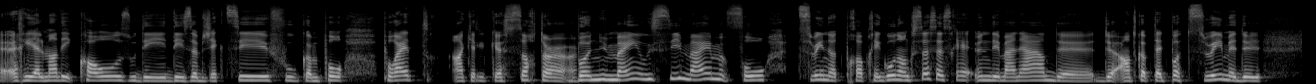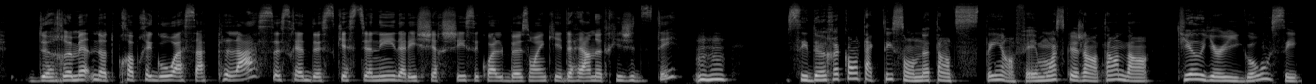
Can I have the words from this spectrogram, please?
réellement des causes ou des, des, objectifs ou comme pour, pour être en quelque sorte un bon humain aussi même, faut tuer notre propre ego. Donc ça, ce serait une des manières de, de en tout cas peut-être pas tuer, mais de de remettre notre propre ego à sa place, ce serait de se questionner, d'aller chercher c'est quoi le besoin qui est derrière notre rigidité. Mmh c'est de recontacter son authenticité, en fait. Moi, ce que j'entends dans Kill Your Ego, c'est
